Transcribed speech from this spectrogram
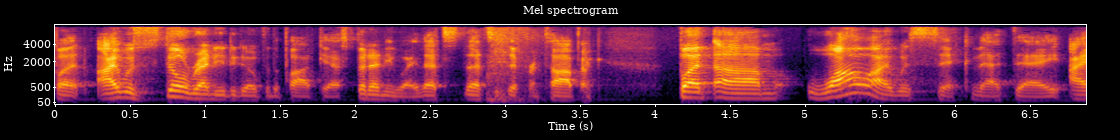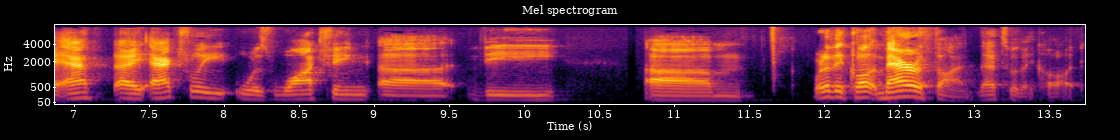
But I was still ready to go for the podcast. But anyway, that's that's a different topic. But um, while I was sick that day, I ac- I actually was watching uh, the um, what do they call it? Marathon. That's what they call it.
